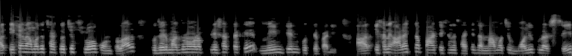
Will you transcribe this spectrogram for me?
আর এখানে আমাদের থাকে হচ্ছে ফ্লো কন্ট্রোলার তো যার মাধ্যমে আমরা প্রেসারটাকে মেনটেন করতে পারি। আর এখানে আরেকটা পার্ট এখানে থাকে, যার নাম হচ্ছে মলিকুলার সেভ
